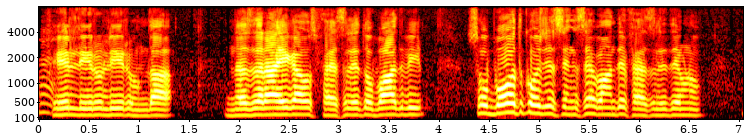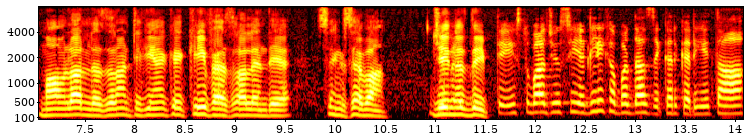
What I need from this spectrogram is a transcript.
ਫਿਰ ਲੀਰੋ ਲੀਰ ਹੁੰਦਾ ਨਜ਼ਰ ਆਏਗਾ ਉਸ ਫੈਸਲੇ ਤੋਂ ਬਾਅਦ ਵੀ। ਸੋ ਬਹੁਤ ਕੁਝ ਸਿੰਘ ਸਾਹਿਬਾਨ ਦੇ ਫੈਸਲੇ ਤੇ ਹੁਣ ਮਾਮਲਾ ਨਜ਼ਰਾਂ ਟਿਕੀਆਂ ਕਿ ਕੀ ਫੈਸਲਾ ਲੈਂਦੇ ਆ ਸਿੰਘ ਸਾਹਿਬਾਨ। ਜੀ ਨਜ਼ਦੀਪ ਤੇ ਇਸ ਤੋਂ ਬਾਅਦ ਜੇ ਅਸੀਂ ਅਗਲੀ ਖਬਰ ਦਾ ਜ਼ਿਕਰ ਕਰੀਏ ਤਾਂ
